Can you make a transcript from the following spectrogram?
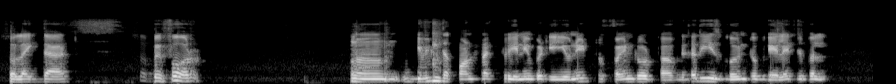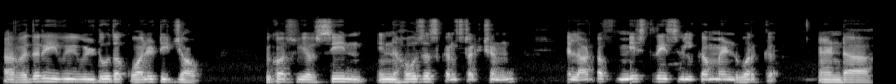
So like that. So before um, giving the contract to anybody you need to find out uh, whether he is going to be eligible or whether he will do the quality job because we have seen in houses construction a lot of mysteries will come and work. And uh,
